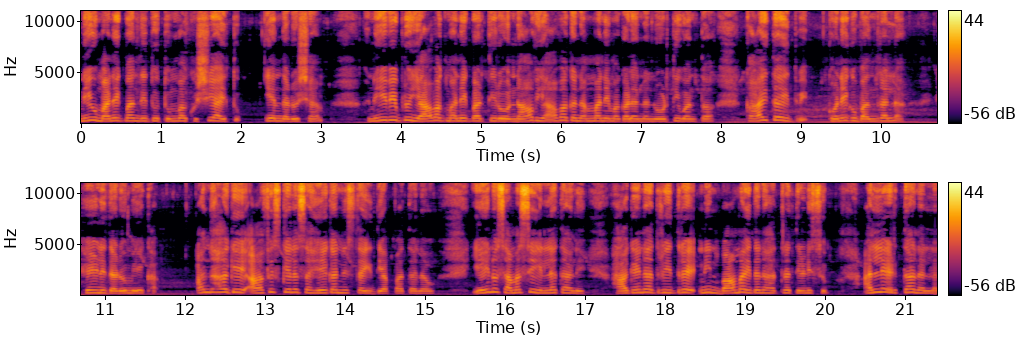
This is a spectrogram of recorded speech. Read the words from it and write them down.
ನೀವು ಮನೆಗೆ ಬಂದಿದ್ದು ತುಂಬ ಖುಷಿಯಾಯಿತು ಎಂದಳು ಶ್ಯಾಮ್. ನೀವಿಬ್ರು ಯಾವಾಗ ಮನೆಗೆ ಬರ್ತೀರೋ, ನಾವು ಯಾವಾಗ ನಮ್ಮನೆ ಮಗಳನ್ನು ನೋಡ್ತೀವಂತ ಕಾಯ್ತಾ ಇದ್ವಿ. ಕೊನೆಗೂ ಬಂದ್ರಲ್ಲ ಹೇಳಿದಳು ಮೇಘ. ಅಂದಹಾಗೆ ಆಫೀಸ್ ಕೆಲಸ ಹೇಗನ್ನಿಸ್ತಾ ಇದೆಯಪ್ಪ ತನವು? ಏನು ಸಮಸ್ಯೆ ಇಲ್ಲ ತಾನೆ. ಹಾಗೇನಾದರೂ ಇದ್ದರೆ ನೀನು ಬಾಮ ಇದನ್ನು ಹತ್ರ ತಿಳಿಸು. ಅಲ್ಲೇ ಇರ್ತಾನಲ್ಲ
